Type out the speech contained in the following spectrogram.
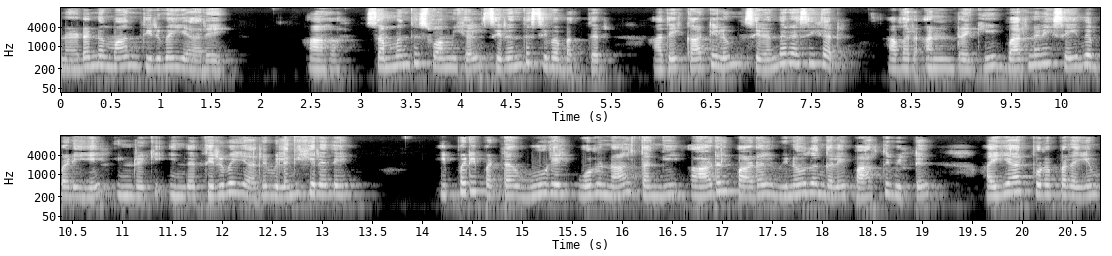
நடனமான் திருவையாரே. ஆகா சம்பந்த சுவாமிகள் சிறந்த சிவபக்தர் அதை காட்டிலும் சிறந்த ரசிகர். அவர் அன்றைக்கு வர்ணனை செய்தபடியே இன்றைக்கு இந்த திருவையாறு விளங்குகிறதே. இப்படிப்பட்ட ஊரில் ஒரு நாள் தங்கி ஆடல் பாடல் வினோதங்களை பார்த்துவிட்டு ஐயார் புறப்பரையும்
